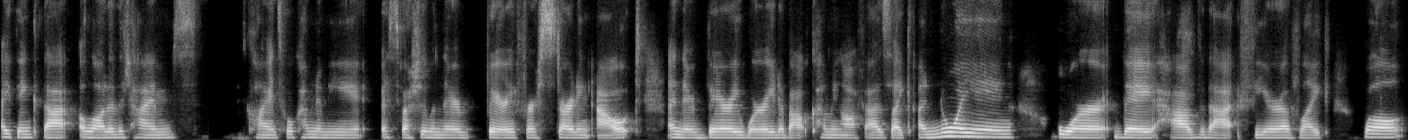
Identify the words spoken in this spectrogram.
I think that a lot of the times clients will come to me, especially when they're very first starting out and they're very worried about coming off as like annoying, or they have that fear of like, well,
